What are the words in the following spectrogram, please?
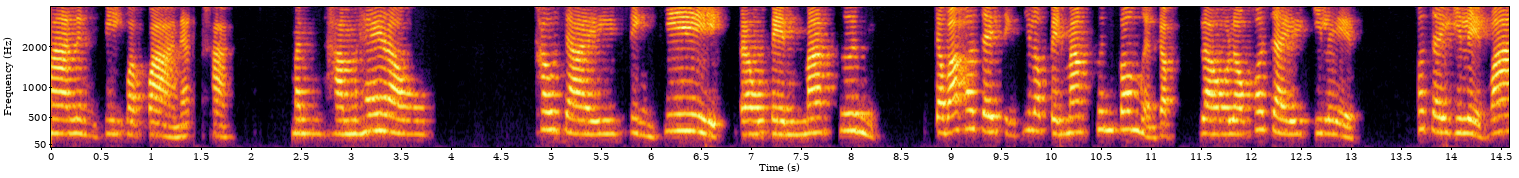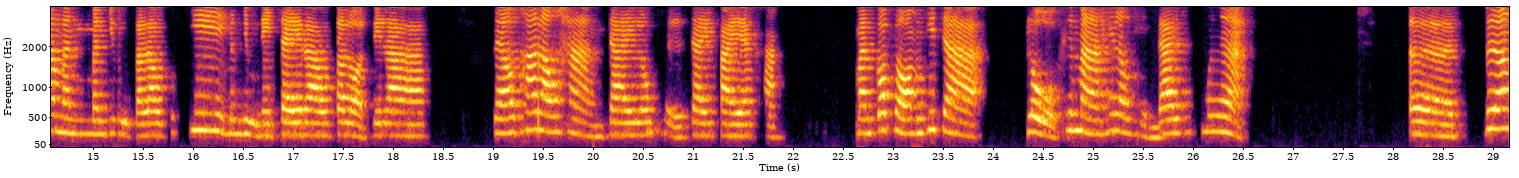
มาหนึ่งปีกว่าๆนะคะ มันทำให้เราเข้าใจสิ่งที่เราเป็นมากขึ้น จะว่าเข้าใจสิ่งที่เราเป็นมากขึ้นก็เหมือนกับ เราเราเข้าใจกิเลส เข้าใจกิเลสว่ามันมันอยู่กับเราทุกที่มันอยู่ในใจเราตลอดเวลา แล้วถ้าเราห่างใจเราเผลอใจไปอะค่ะ มันก็พร้อมที่จะโผล่ขึ้นมาให้เราเห็นได้ทุกเมื่อ เอ่อเรื่อง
